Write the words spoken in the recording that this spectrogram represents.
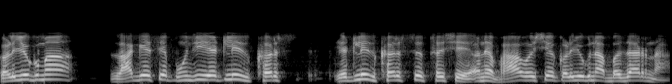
કળિયુગમાં લાગે છે પૂંજી એટલી જ ખર્ચ, એટલી જ ખર્ચ થશે અને ભાવ હશે કળિયુગના બજારના.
